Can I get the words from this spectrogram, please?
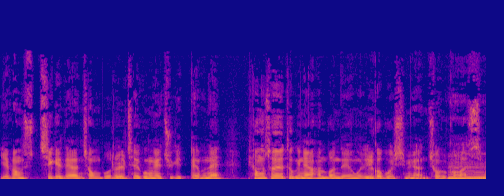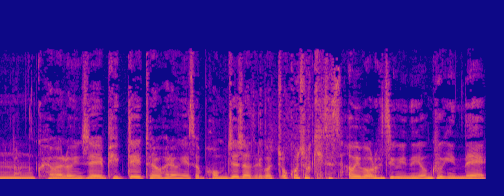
예방 수칙에 대한 정보를 제공해주기 때문에 평소에도 그냥 한번 내용을 읽어보시면 좋을 것 같습니다. 음, 그야말로 이제 빅데이터를 활용해서 범죄자들과 쫓고 쫓기는 싸움이 벌어지고 있는 영국인데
